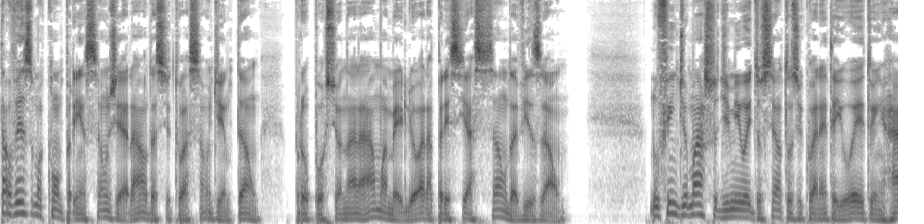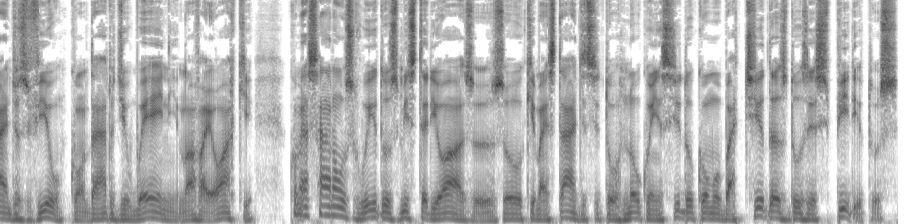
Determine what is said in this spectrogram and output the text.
Talvez uma compreensão geral da situação de então proporcionará uma melhor apreciação da visão. No fim de março de 1848, em Hydesville, condado de Wayne, Nova York, começaram os ruídos misteriosos, ou que mais tarde se tornou conhecido como batidas dos espíritos.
